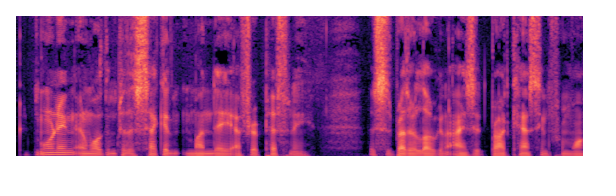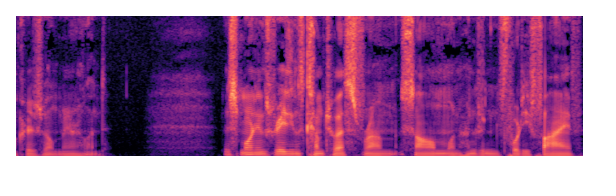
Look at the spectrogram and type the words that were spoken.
Good morning, and welcome to the second Monday after Epiphany. This is Brother Logan Isaac broadcasting from Walkersville, Maryland. This morning's readings come to us from Psalm 145,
